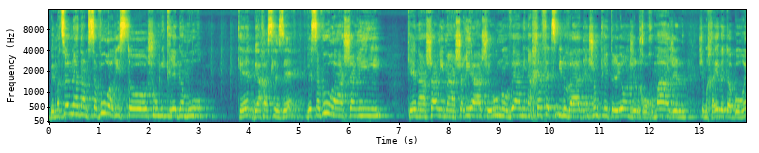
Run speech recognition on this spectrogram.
במצבי בני אדם סבור אריסטו שהוא מקרה גמור כן ביחס לזה וסבור השרי כן, האשרי מהאשריה שהוא נובע מן החפץ בלבד, אין שום קריטריון של חוכמה של, שמחייב את הבורא,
